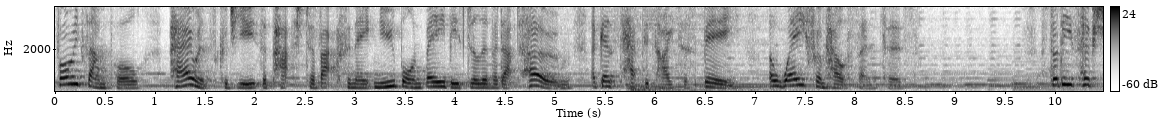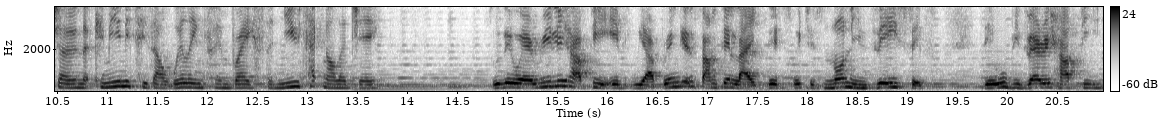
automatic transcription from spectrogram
For example, parents could use a patch to vaccinate newborn babies delivered at home against hepatitis B, away from health centres. Studies have shown that communities are willing to embrace the new technology so they were really happy if we are bringing something like this, which is non-invasive, they will be very happy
